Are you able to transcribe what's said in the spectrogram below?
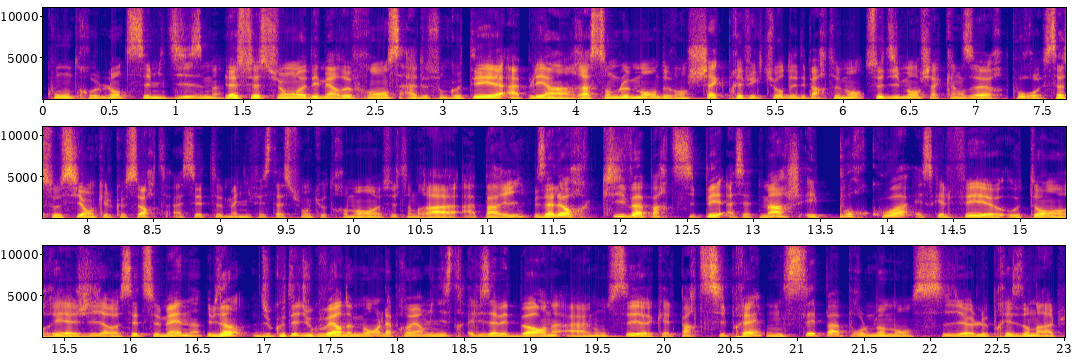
contre l'antisémitisme. L'association des maires de France a de son côté appelé à un rassemblement devant chaque préfecture de département ce dimanche à 15h pour s'associer en quelque sorte à cette manifestation qui autrement se tiendra à Paris. Mais alors, qui va participer à cette marche et pourquoi est-ce qu'elle fait autant réagir cette semaine? Eh bien, du côté du gouvernement, la première ministre Elisabeth Borne a annoncé qu'elle participerait. On ne sait pas pour le moment si le président de la République,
